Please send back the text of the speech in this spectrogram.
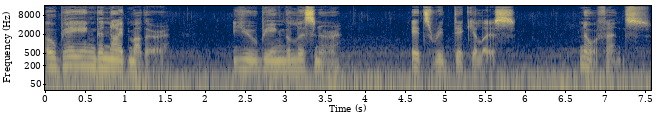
Obeying the Night Mother, you being the listener, it's ridiculous. No offense.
